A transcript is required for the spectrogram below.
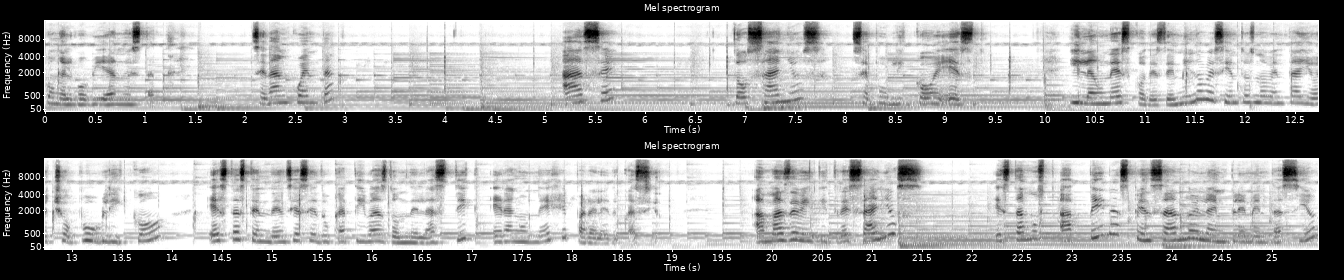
con el gobierno estatal. ¿Se dan cuenta? Hace dos años se publicó esto. Y la UNESCO desde 1998 publicó estas tendencias educativas donde las TIC eran un eje para la educación. A más de 23 años, estamos apenas pensando en la implementación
